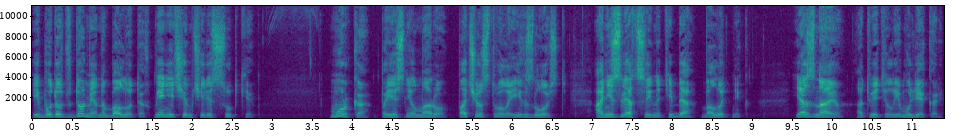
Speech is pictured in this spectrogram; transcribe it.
и будут в доме на болотах менее чем через сутки. «Мурка», — пояснил Моро, — почувствовала их злость. «Они злятся и на тебя, болотник». «Я знаю», — ответил ему лекарь.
